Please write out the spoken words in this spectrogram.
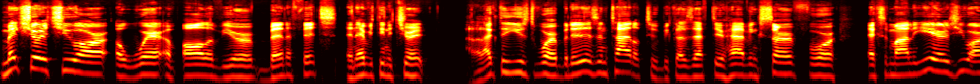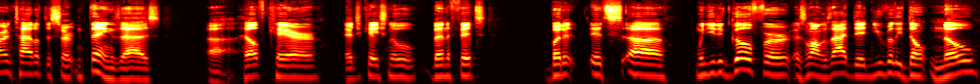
make sure that you are aware of all of your benefits and everything that you're I like to use the word, but it is entitled to because after having served for X amount of years, you are entitled to certain things as uh, health care, educational benefits. But it, it's uh, when you go for as long as I did, you really don't know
